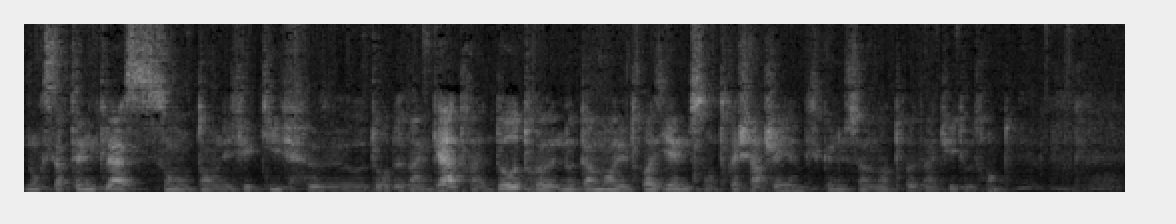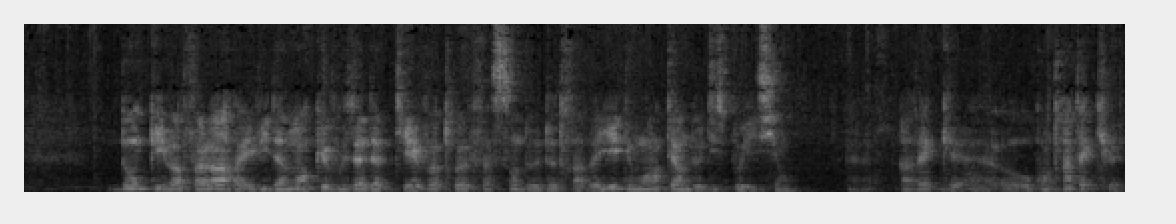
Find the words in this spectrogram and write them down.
Donc certaines classes sont en effectif euh, autour de 24, d'autres, notamment les troisièmes, sont très chargées, hein, puisque nous sommes entre 28 ou 30. Donc il va falloir évidemment que vous adaptiez votre façon de, travailler, du moins en termes de disposition, euh, avec, euh, aux contraintes actuelles.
